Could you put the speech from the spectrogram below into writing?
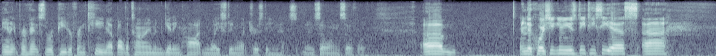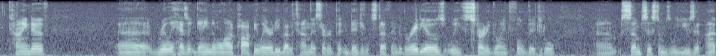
and it prevents the repeater from keying up all the time and getting hot and wasting electricity and, and so on and so forth. Um, and of course, you can use DTCS. Uh, kind of uh, really hasn't gained a lot of popularity by the time they started putting digital stuff into the radios. We started going full digital. Um, some systems will use it. I,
